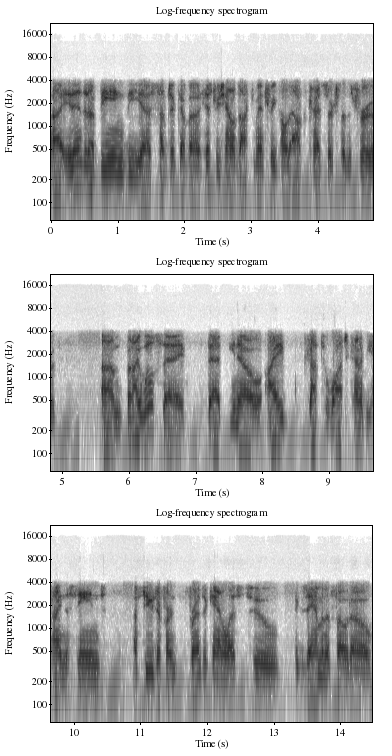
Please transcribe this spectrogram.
Uh, it ended up being the uh, subject of a History Channel documentary called Alcatraz Search for the Truth. Um, but I will say that, you know, I got to watch kind of behind the scenes a few different forensic analysts who examined the photo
